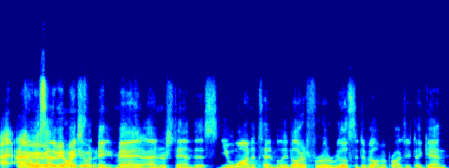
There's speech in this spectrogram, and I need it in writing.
I, I almost wait, have no idea what. Make, man, I understand this. You want a ten million dollars for a real estate development project. Again,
